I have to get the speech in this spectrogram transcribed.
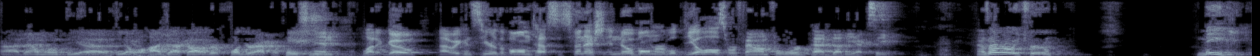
uh, download the uh, DLL hijack auditor, plug your application in, let it go. Uh, we can see here the vuln test is finished, and no vulnerable DLLs were found for WordPad.exe. Now, is that really true? Maybe,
